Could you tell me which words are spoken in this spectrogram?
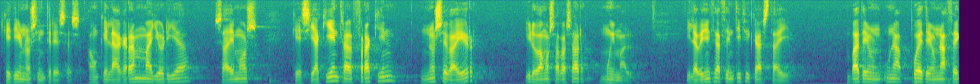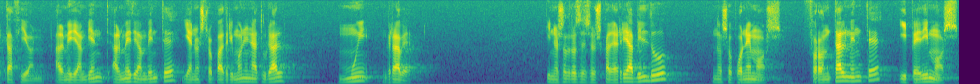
que tienen unos intereses, aunque la gran mayoría sabemos que si aquí entra el fracking no se va a ir y lo vamos a pasar muy mal. Y la evidencia científica está ahí. Va a tener una, puede tener una afectación al medio, ambiente, al medio ambiente y a nuestro patrimonio natural muy grave. Y nosotros desde Euskal Herria Bildu nos oponemos frontalmente y pedimos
